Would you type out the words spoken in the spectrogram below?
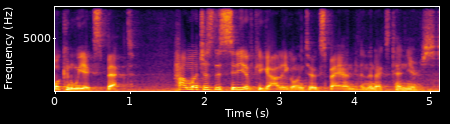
what can we expect. How much is the city of Kigali going to expand in the next 10 years?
